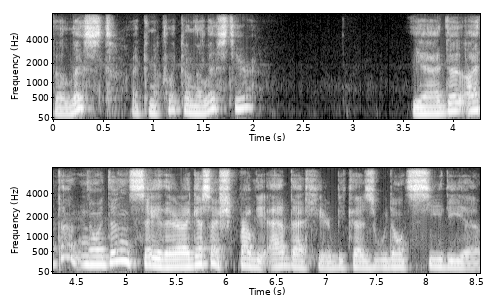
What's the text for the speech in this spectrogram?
the list. I can click on the list here. Yeah I, did, I thought no it doesn't say there. I guess I should probably add that here because we don't see the uh,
